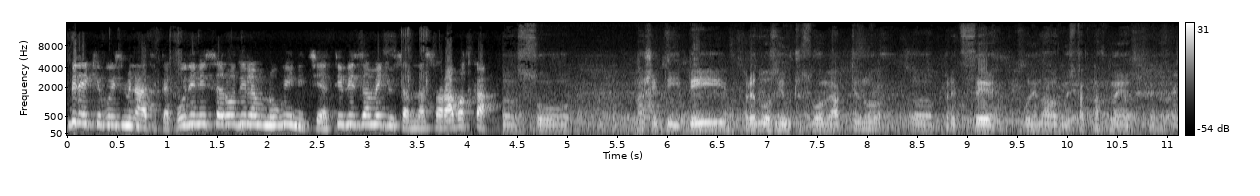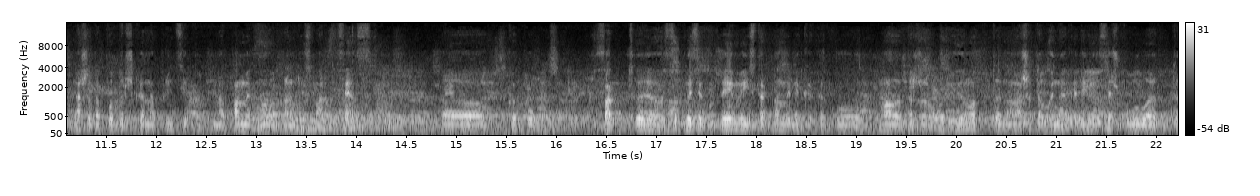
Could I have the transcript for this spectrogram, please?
бидејќи во изминатите години се родиле многу иницијативи за меѓусебна соработка. Со нашите идеи, предлози учествуваме активно. Пред се годинава го истакнахме нашата поддршка на принципот на паметна одбрана и Smart Defense. Како факт со кој се гордееме, истакнаме дека како мала држава во регионот на нашата војна академија се школуваат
